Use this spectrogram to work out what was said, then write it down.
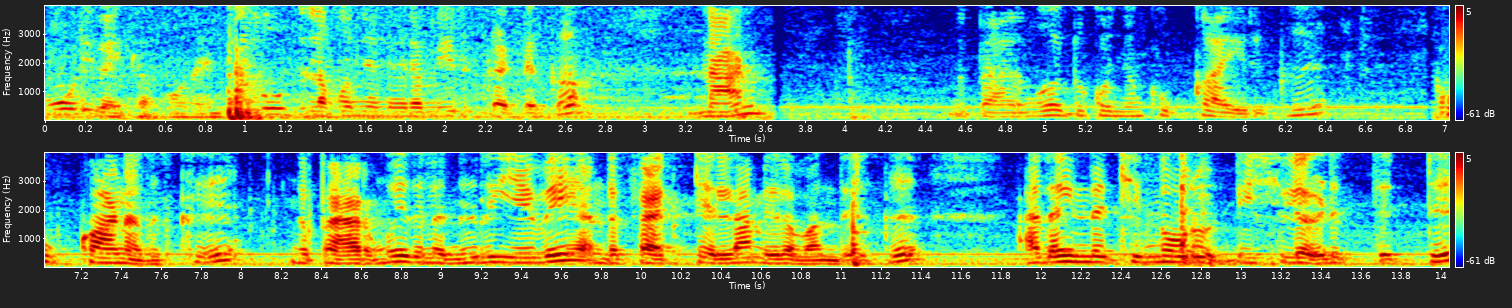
மூடி வைக்க போகிறேன் சூட்டில் கொஞ்சம் நேரம் இருக்கட்டுக்கு. நான் இங்கே பாருங்க இப்போ கொஞ்சம் குக் ஆகிருக்கு குக் ஆனதுக்கு இங்கே பாருங்க இதில் நிறையவே அந்த ஃபேக்ட் எல்லாம் இதில் வந்திருக்கு. அதை இந்த சின்ன ஒரு டிஷ்ஷில் எடுத்துட்டு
